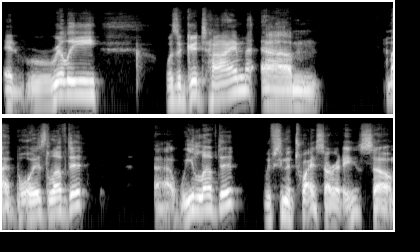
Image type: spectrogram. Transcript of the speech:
It really was a good time. Um, my boys loved it. Uh, we loved it. We've seen it twice already. So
